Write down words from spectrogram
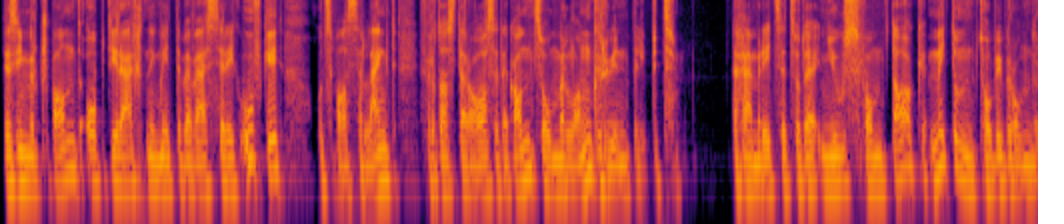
Dann sind wir gespannt, ob die Rechnung mit der Bewässerung aufgeht und das Wasser lenkt, für das der Rasen den ganzen Sommer lang grün bleibt. Dann kommen wir jetzt zu den News vom Tag mit dem Tobi Brunner.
